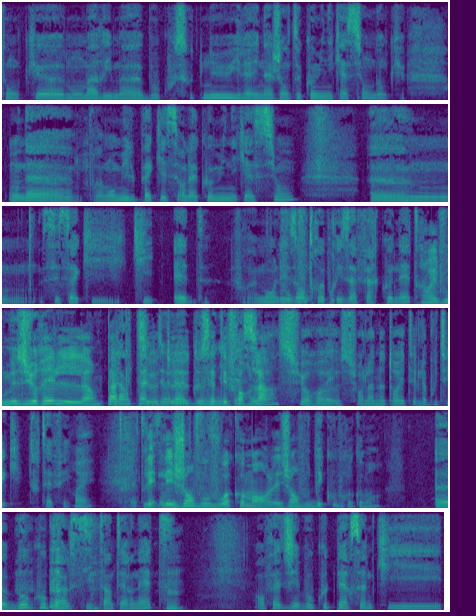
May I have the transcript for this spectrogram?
Donc, euh, mon mari m'a beaucoup soutenu. Il a une agence de communication, donc on a vraiment mis le paquet sur la communication. Euh, c'est ça qui, qui aide vraiment les entreprises à faire connaître. Ouais, vous mesurez l'impact de, de, cet effort-là sur euh, sur la notoriété de la boutique. Tout à fait. Ouais. les, les, gens vous voient comment Les gens vous découvrent comment euh, Beaucoup par le site internet. Hmm. En fait, j'ai beaucoup de personnes qui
